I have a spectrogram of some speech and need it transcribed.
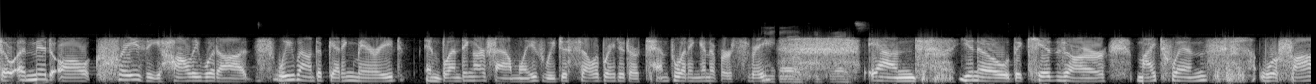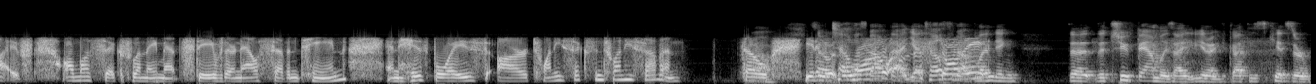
So amid all crazy Hollywood odds, we wound up getting married and blending our families. We just celebrated our 10th wedding anniversary. yes. And, you know, the kids are, my twins were five, almost six when they met Steve. They're now 17 and his boys are 26 and 27. So, wow. you know, so tell us about that. Yeah, tell story, us about blending the the two families. I you know you've got these kids are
